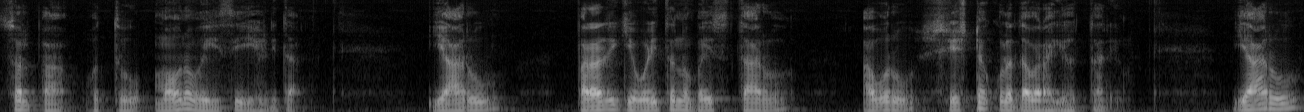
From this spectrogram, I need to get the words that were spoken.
ಸ್ವಲ್ಪ ಹೊತ್ತು ಮೌನವಹಿಸಿ ಹೇಳಿದ. ಯಾರು ಪರರಿಗೆ ಒಳಿತನ್ನು ಬಯಸುತ್ತಾರೋ ಅವರು ಶ್ರೇಷ್ಠ ಕುಲದವರಾಗಿರುತ್ತಾರೆ. ಯಾರು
